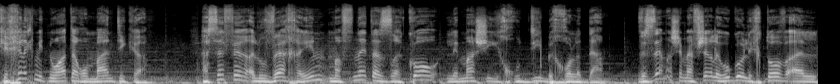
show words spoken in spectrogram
כחלק מתנועת הרומנטיקה, הספר עלובי החיים מפנה את הזרקור למה שייחודי בכל אדם. וזה מה שמאפשר להוגו לכתוב על,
